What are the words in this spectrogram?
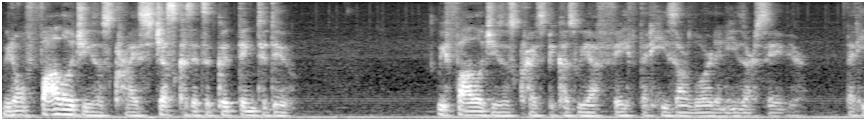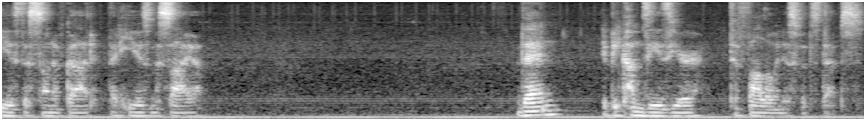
We don't follow Jesus Christ just because it's a good thing to do. We follow Jesus Christ because we have faith that He's our Lord and He's our Savior that he is the Son of God, that he is Messiah. Then it becomes easier to follow in his footsteps.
